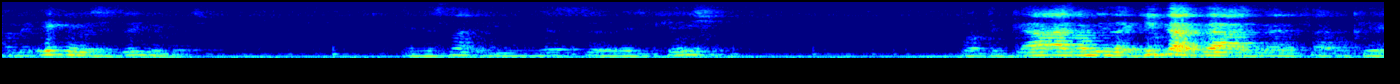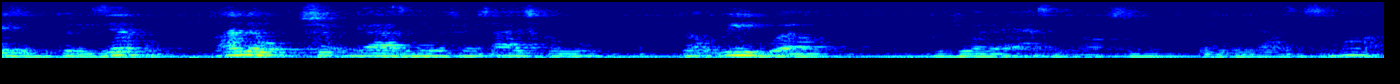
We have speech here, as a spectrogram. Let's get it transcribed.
I mean, ignorance is ignorance. And it's not even necessarily education. But the guys, I mean, like, you got guys, matter of fact, okay, here's a good example. I know certain guys that never finished high school, don't read well, but draw their asses off, see? The Mhm. guys are smart,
